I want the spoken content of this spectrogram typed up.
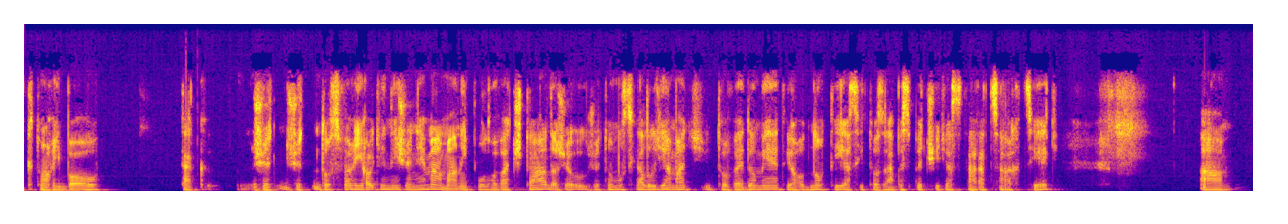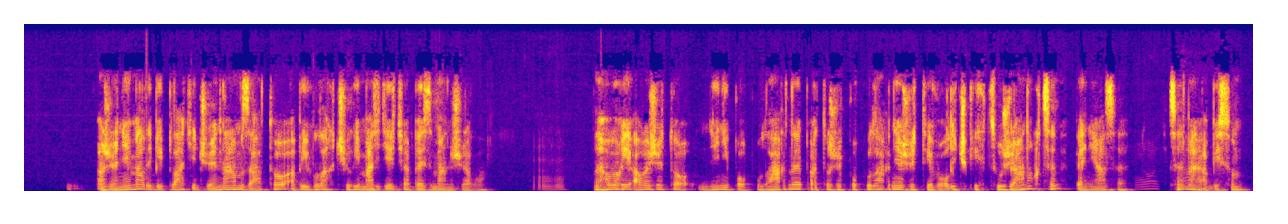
ktorý bol, tak že, že do sféry rodiny, že nemá manipulovať štát a že, že to musia ľudia mať to vedomie, tie hodnoty a si to zabezpečiť a starať sa a chcieť. A, a že nemali by platiť ženám za to, aby uľahčili mať dieťa bez manžela. Uh-huh. Hovorí ale, že to není populárne, pretože populárne, že tie voličky chcú, že áno, chceme peniaze. Chceme, aby som...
